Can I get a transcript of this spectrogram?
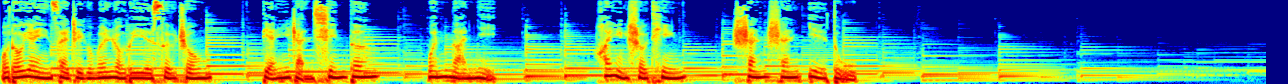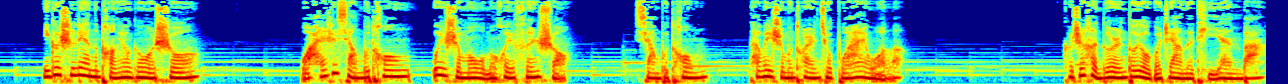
我都愿意在这个温柔的夜色中，点一盏心灯，温暖你。欢迎收听《珊珊夜读》。一个失恋的朋友跟我说：“我还是想不通，为什么我们会分手？想不通。”他为什么突然就不爱我了？可是很多人都有过这样的体验吧？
